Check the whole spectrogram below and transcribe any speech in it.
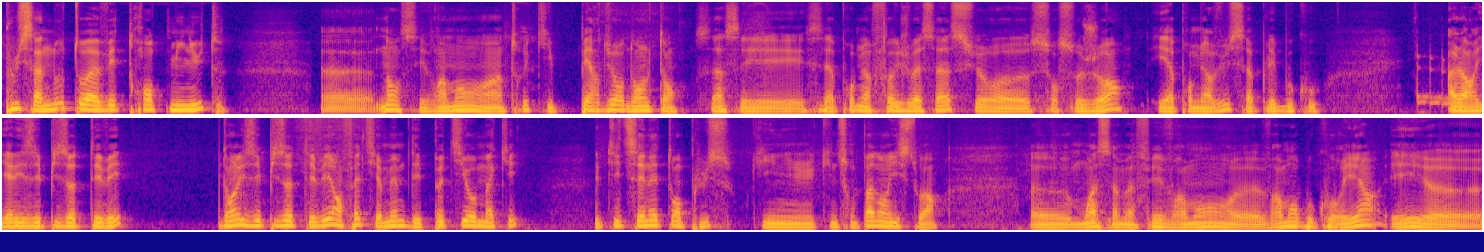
plus un auto OAV de 30 minutes. Euh, non, c'est vraiment un truc qui perdure dans le temps. Ça, c'est c'est la première fois que je vois ça sur, euh, sur ce genre. Et à première vue, ça plaît beaucoup. Alors, il y a les épisodes TV. Dans les épisodes TV, en fait, il y a même des petits homakés, des petites scénettes en plus qui, qui ne sont pas dans l'histoire. Euh, moi, ça m'a fait vraiment, euh, beaucoup rire. Et, euh,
